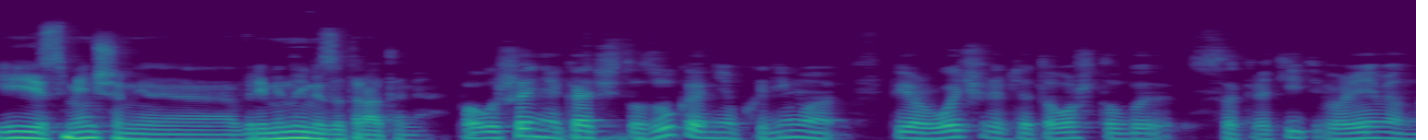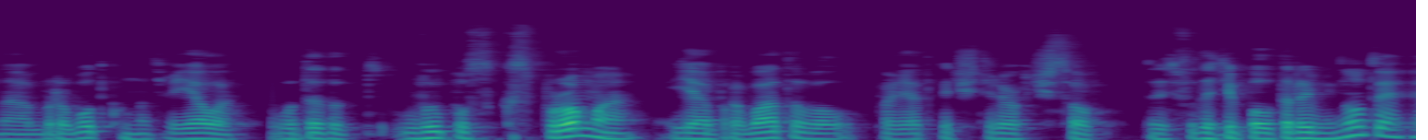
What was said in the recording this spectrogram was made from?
и с меньшими э, временными затратами. Повышение качества звука необходимо в первую очередь для того, чтобы сократить время на обработку материала. Вот этот выпуск с промо я обрабатывал порядка 4 часов. То есть вот эти полторы минуты.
